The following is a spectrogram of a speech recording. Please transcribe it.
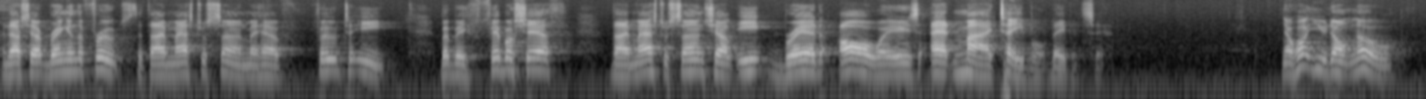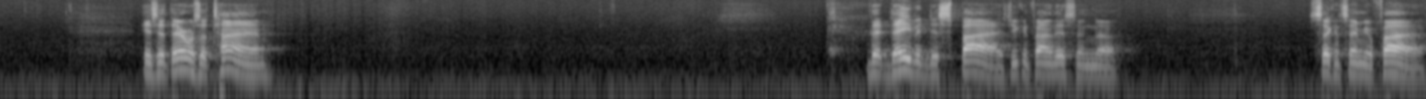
and thou shalt bring in the fruits, that thy master's son may have food to eat. But Mephibosheth, Thy master's son shall eat bread always at my table, David said. Now, what you don't know is that there was a time that David despised. You can find this in uh, 2 Samuel 5.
